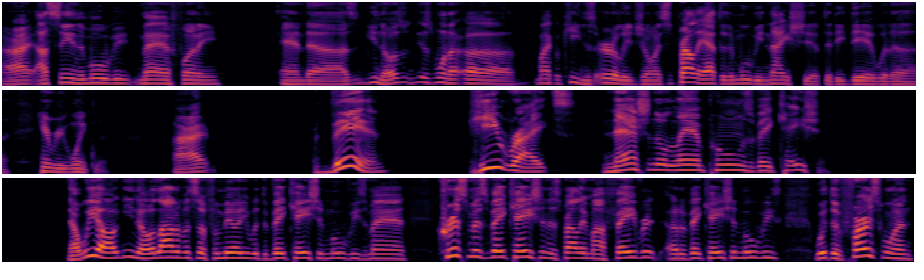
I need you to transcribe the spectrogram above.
All right, I seen the movie, mad funny, and uh, you know it's, one of uh, Michael Keaton's early joints. It's probably after the movie Night Shift that he did with uh, Henry Winkler. All right, then he writes National Lampoon's Vacation. Now we all, you know, a lot of us are familiar with the vacation movies, man. Christmas Vacation is probably my favorite of the vacation movies, with the first one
